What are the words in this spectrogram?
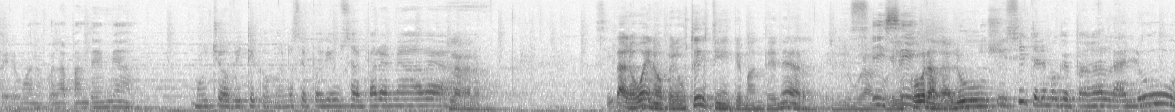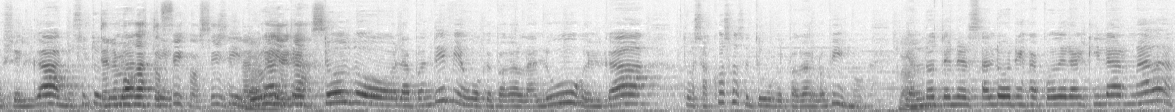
pero bueno, con la pandemia Muchos, viste, como no se podía usar para nada. Claro. sí. Claro, bueno, pero ustedes tienen que mantener el lugar, Sí, porque sí. les cobran la luz. Y sí, tenemos que pagar la luz, el gas. Nosotros Tenemos durante- gastos fijos, sí, Sí, la luz y el durante gas. toda la pandemia hubo que pagar la luz, el gas, todas esas cosas se tuvo que pagar lo mismo. Claro. Y al no tener salones a poder alquilar nada,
